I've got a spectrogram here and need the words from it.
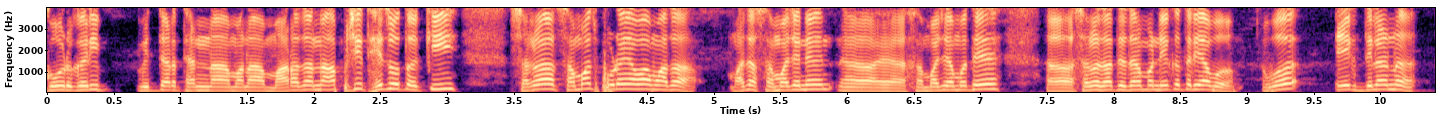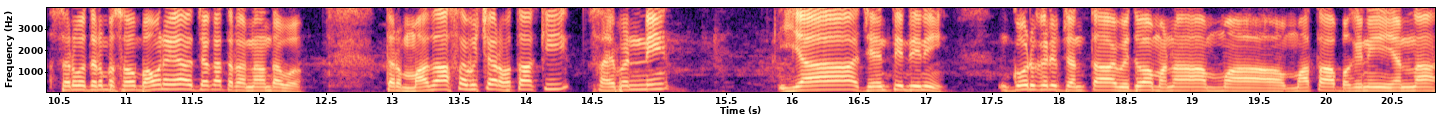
गोरगरीब विद्यार्थ्यांना म्हणा महाराजांना अपेक्षित हेच होतं की सगळा समाज पुढे यावा माझा माझ्या समाजाने समाजामध्ये सगळं जाती धर्माने एकत्र यावं व एक दिलानं सर्व धर्म समभावना या जगात नांदावं. तर माझा असा विचार होता की साहेबांनी या जयंतीदिनी गोरगरीब जनता विधवा म्हणा मा माता भगिनी यांना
